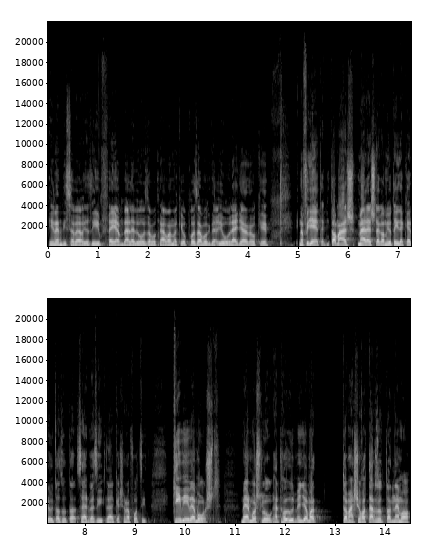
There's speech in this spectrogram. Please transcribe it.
Én nem hiszem el, hogy az én fejemben levő hozamoknál vannak jobb hozamok, de jó legyen, oké. Okay. Na figyeljetek, Tamás mellesleg, amióta ide került, azóta szervezi lelkesen a focit. Kivéve most, mert most lóg. Hát ha úgy mondjam, a Tamás határozottan nem a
